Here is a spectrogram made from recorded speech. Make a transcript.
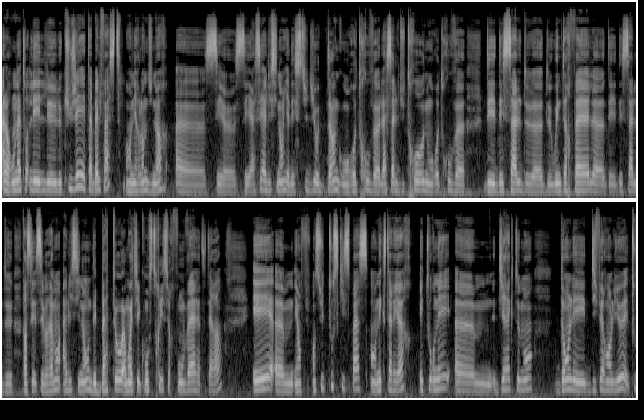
Alors, on a le, QG est à Belfast, en Irlande du Nord. Euh, c'est euh, assez hallucinant. Il y a des studios dingues où on retrouve euh, la salle du trône, où on retrouve euh, des, des salles de, de Winterfell, des, des salles de. Enfin, c'est vraiment hallucinant. Des bateaux à moitié construits sur fond vert, etc. Et, et ensuite, tout ce qui se passe en extérieur est tourné directement dans les différents lieux. Et tout,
